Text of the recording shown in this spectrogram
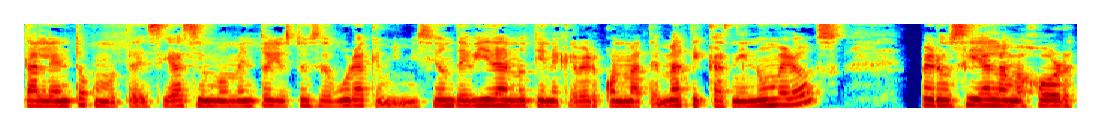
talento. Como te decía hace un momento, yo estoy segura que mi misión de vida no tiene que ver con matemáticas ni números, pero sí a lo mejor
